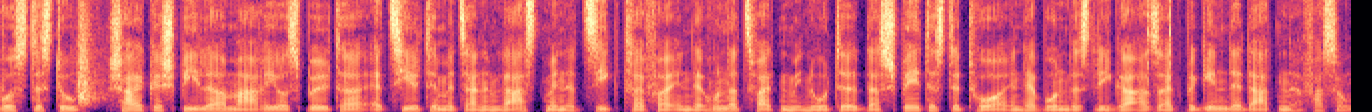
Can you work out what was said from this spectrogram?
Wusstest du, Schalke-Spieler Marius Bülter erzielte mit seinem Last-Minute-Siegtreffer in der 102. Minute das späteste Tor in der Bundesliga seit Beginn der Datenerfassung.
